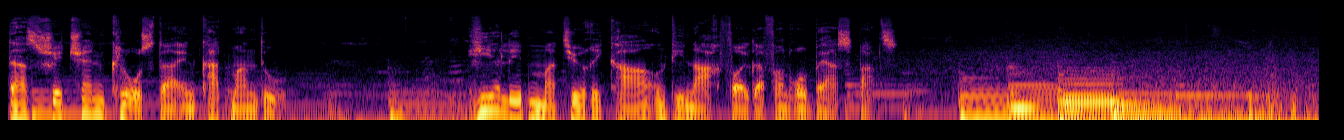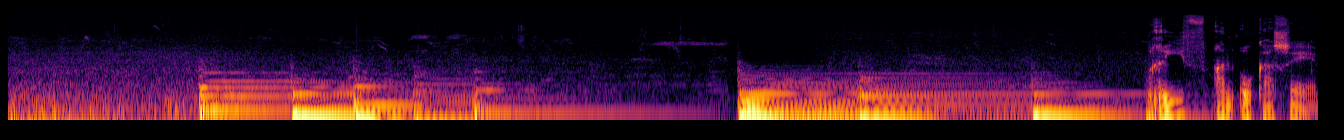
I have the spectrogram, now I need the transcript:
Das Shechen-Kloster in Kathmandu. Hier leben Mathieu Ricard und die Nachfolger von Robert Spatz. Brief an Okase.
